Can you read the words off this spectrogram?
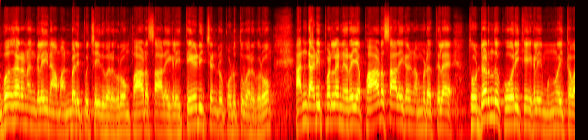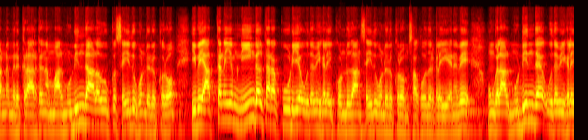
உபகரணங்களை நாம் அன்பளிப்பு செய்து வருகிறோம். பாடசாலைகளை தேடி சென்று கொடுத்து வருகிறோம். அந்த அடிப்படையில் நிறைய பாடசாலைகள் நம்மிடத்தில் தொடர்ந்து கோரிக்கைகளை முன்வைத்த வண்ணம் இருக்கிறார்கள். நம்மால் முடிந்த அளவுக்கு செய்து கொண்டிருக்கிறோம். இவை அத்தனையும் நீங்கள் தரக்கூடிய உதவிகளை கொண்டுதான் செய்து கொண்டிருக்கிறோம் சகோதரர்களை. எனவே உங்களால் முடிந்த உதவிகளை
